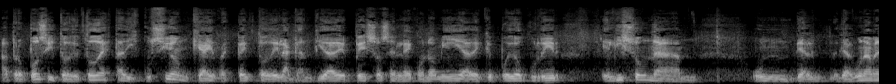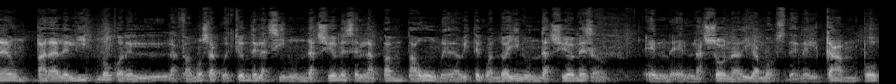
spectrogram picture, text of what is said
a propósito de toda esta discusión que hay respecto de la cantidad de pesos en la economía, de qué puede ocurrir, él hizo una, de, alguna manera un paralelismo con la famosa cuestión de las inundaciones en la pampa húmeda, ¿viste? Cuando hay inundaciones en, la zona, digamos, en el campo,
